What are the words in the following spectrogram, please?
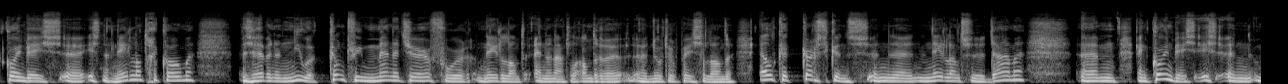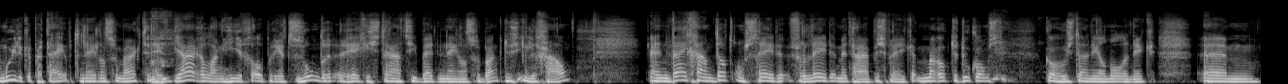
Coinbase uh, is naar Nederland gekomen. Ze hebben een nieuwe country manager voor Nederland en een aantal andere uh, Noord-Europese landen. Elke Karskens, een uh, Nederlandse dame. Um, en Coinbase is een moeilijke partij op de Nederlandse markt. Mm -hmm. Heeft jarenlang hier geopereerd zonder registratie bij de Nederlandse bank, dus illegaal. En wij gaan dat omstreden verleden met haar bespreken. Maar ook de toekomst. Co-host Daniel Mol en ik. Um,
